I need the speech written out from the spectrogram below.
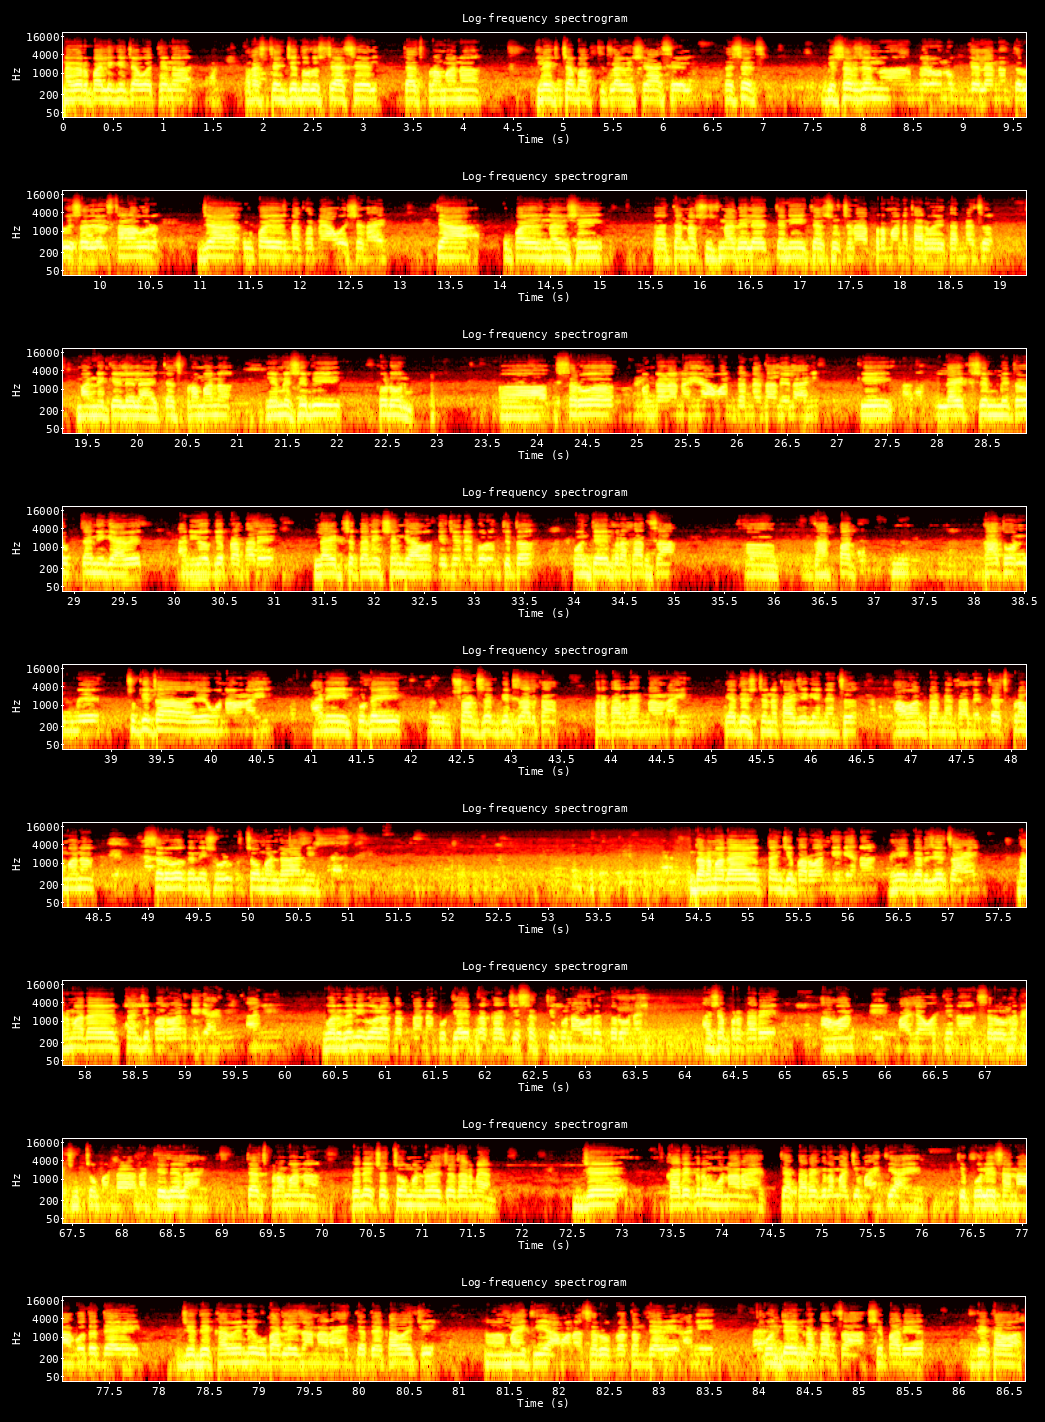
नगरपालिकेच्या वतीनं रस्त्यांची दुरुस्ती असेल त्याचप्रमाणे फ्लेक्सच्या बाबतीतला विषय असेल तसेच विसर्जन मिरवणूक गेल्यानंतर विसर्जन स्थळावर ज्या उपाययोजना करणे आवश्यक आहे त्या उपाययोजनाविषयी त्यांना सूचना दिल्या आहेत. त्यांनी त्या सूचनाप्रमाणे कारवाई करण्याचं मान्य केलेलं आहे. त्याचप्रमाणे एम एस सी बीकडून सर्व मंडळांना हे आवाहन करण्यात आलेलं आहे की लाईटचे मित्र त्यांनी घ्यावेत. आणि योग्य प्रकारे लाईटचं कनेक्शन घ्यावं की जेणेकरून तिथं कोणत्याही प्रकारचा घातपात घात होऊन म्हणजे चुकीचा हे होणार नाही आणि कुठेही शॉर्ट सर्किट सारखा प्रकार घडणार नाही. या दृष्टीनं काळजी घेण्याचं आवाहन करण्यात आलं त्याचप्रमाणे सर्व गणेश उत्सव मंडळांनी धर्मादाय आयुक्तांची परवानगी घेणं हे गरजेचं आहे. धर्मादाय आयुक्तांची परवानगी घ्यावी आणि वर्गणी गोळा करताना कुठल्याही प्रकारची सक्ती कुणावर करू नये अशा प्रकारे आवाहन मी माझ्या वतीनं सर्व गणेशोत्सव मंडळांना केलेलं आहे. त्याचप्रमाणे गणेशोत्सव मंडळाच्या दरम्यान जे कार्यक्रम होणार आहेत त्या कार्यक्रमाची माहिती आहे ती पोलिसांना अगोदर द्यावी. जे देखावेने उभारले जाणार आहेत त्या देखाव्याची माहिती आम्हाला सर्वप्रथम द्यावी आणि कोणत्याही प्रकारचा आक्षेपार्ह देखावा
